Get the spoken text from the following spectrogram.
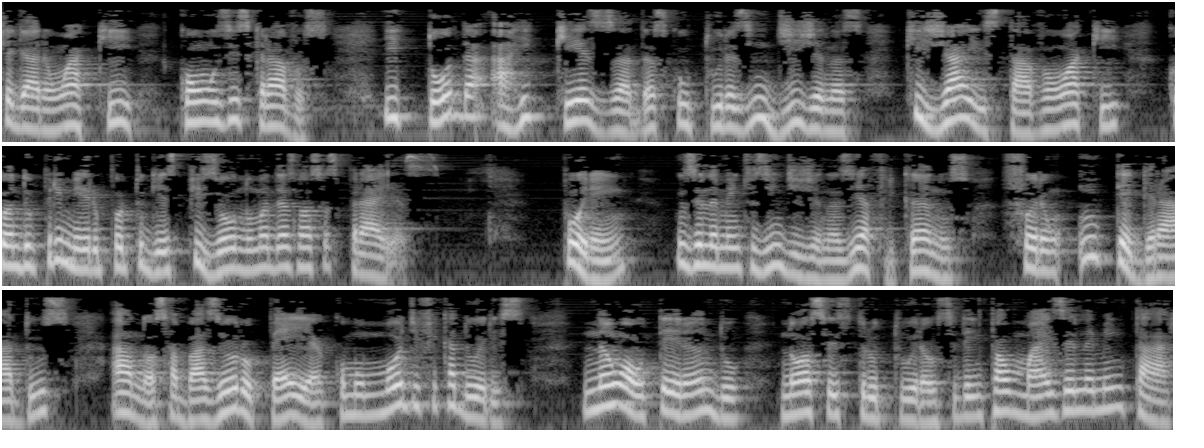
chegaram aqui com os escravos e toda a riqueza das culturas indígenas que já estavam aqui quando o primeiro português pisou numa das nossas praias. Porém, os elementos indígenas e africanos foram integrados à nossa base europeia como modificadores, não alterando nossa estrutura ocidental mais elementar.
